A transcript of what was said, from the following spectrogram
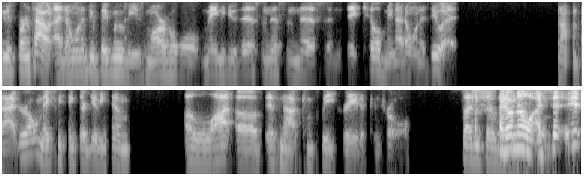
he was burnt out. I don't want to do big movies. Marvel made me do this and this and this, and it killed me, and I don't want to do it. And on Batgirl makes me think they're giving him a lot of, if not complete, creative control. So I think they're. I don't know. I think it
